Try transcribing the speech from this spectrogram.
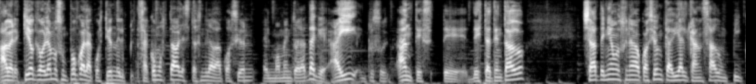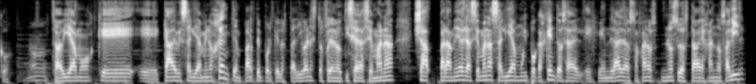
A ver, quiero que volvamos un poco a la cuestión del. O sea, cómo estaba la situación de la evacuación el momento del ataque. Ahí, incluso antes de, de este atentado, ya teníamos una evacuación que había alcanzado un pico. ¿no? Sabíamos que eh, cada vez salía menos gente, en parte porque los talibanes, esto fue la noticia de la semana, ya para mediados de la semana salía muy poca gente, o sea, en general a los afganos no se los estaba dejando salir.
